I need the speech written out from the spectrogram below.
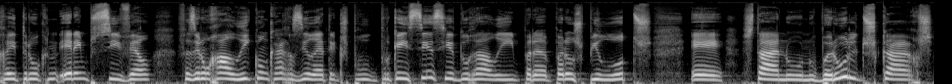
reiterou que era impossível fazer um rally com carros elétricos, porque a essência do rally para, para os pilotos é está no, no barulho dos carros,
